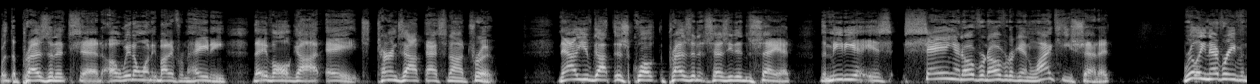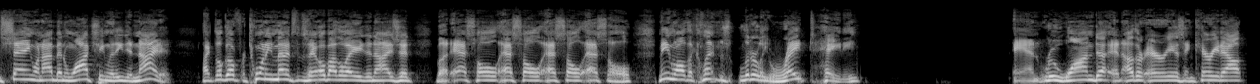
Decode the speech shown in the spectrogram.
but the president said, oh, we don't want anybody from Haiti. They've all got AIDS. Turns out that's not true. Now you've got this quote. The president says he didn't say it. The media is saying it over and over again like he said it. Really never even saying when I've been watching that he denied it. Like they'll go for 20 minutes and say, oh, by the way, he denies it, but S-hole, S-hole, S-hole, S-hole. Meanwhile, the Clintons literally raped Haiti and Rwanda and other areas and carried out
